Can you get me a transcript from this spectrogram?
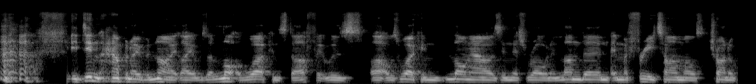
it didn't happen overnight. Like it was a lot of work and stuff. It was I was working long hours in this role in London. In my free time, I was trying to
